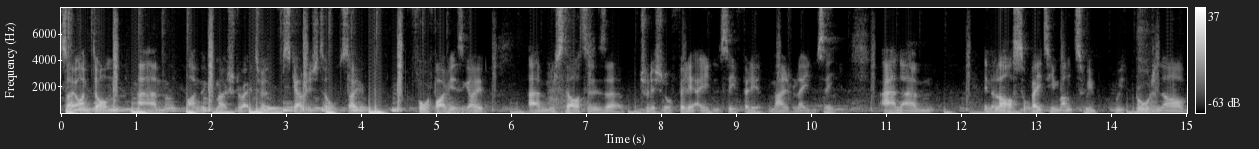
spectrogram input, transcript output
So I'm Dom. Um, I'm the commercial director at Scale Digital. So four or five years ago, um, we started as a traditional affiliate agency, affiliate management agency, and um, in the last sort of 18 months, we've we've broadened our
